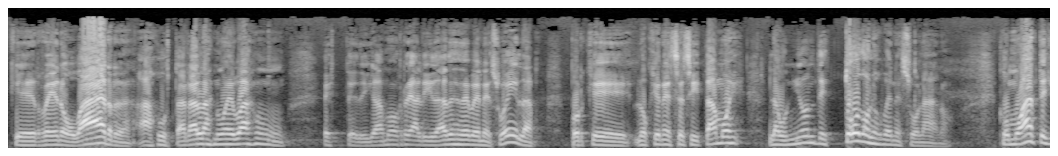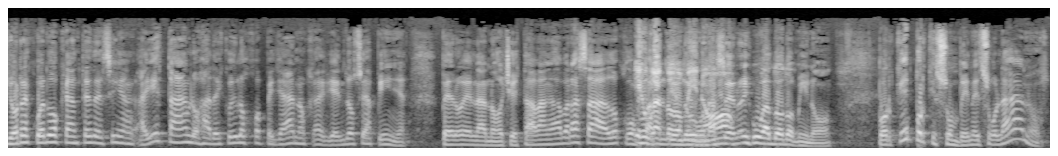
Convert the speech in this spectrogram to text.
que renovar, ajustar a las nuevas, mm, este, digamos, realidades de Venezuela, porque lo que necesitamos es la unión de todos los venezolanos. Como antes, yo recuerdo que antes decían, ahí están los adecos y los copellanos cayéndose a piña, pero en la noche estaban abrazados, y jugando dominó. y jugando dominó. ¿Por qué? Porque son venezolanos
